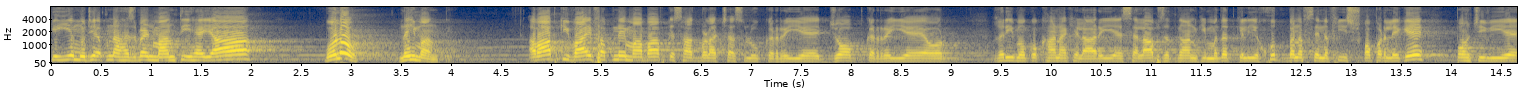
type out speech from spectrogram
कि ये मुझे अपना हस्बैंड मानती है या बोलो, नहीं मानती। अब आपकी वाइफ अपने माँ बाप के साथ बड़ा अच्छा सलूक कर रही है जॉब कर रही है और गरीबों को खाना खिला रही है सैलाब जदगान की मदद के लिए खुद बनफ से नफीस शॉपर लेके पहुँची हुई है।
